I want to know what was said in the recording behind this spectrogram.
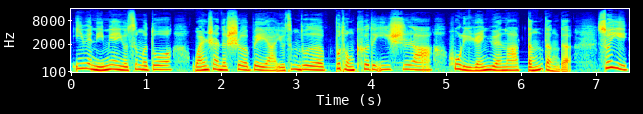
医院里面有这么多完善的设备啊，有这么多的不同科的医师啊、护理人员啊等等的，所以。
